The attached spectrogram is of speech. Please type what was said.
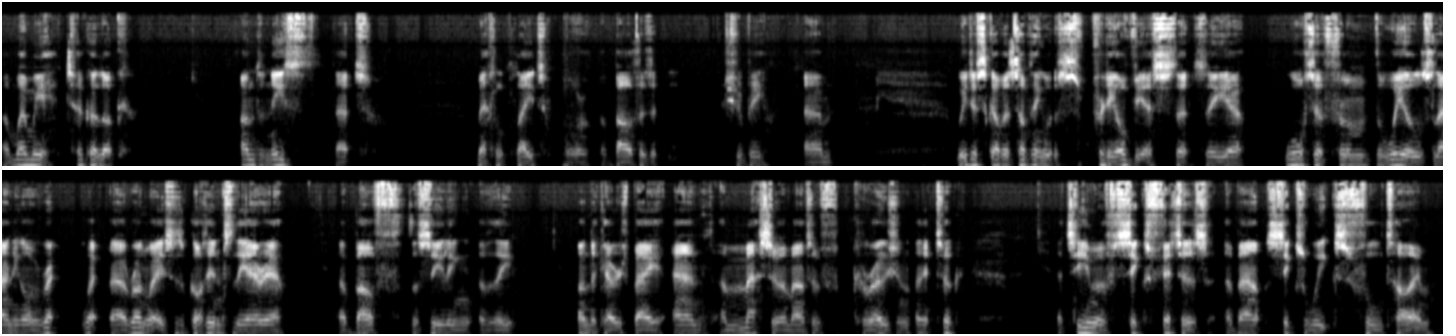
And when we took a look underneath that metal plate, or above as it should be, um, we discovered something that was pretty obvious that the uh, water from the wheels landing on re- wet, uh, runways has got into the area above the ceiling of the undercarriage bay and a massive amount of corrosion. And it took a team of six fitters about six weeks full time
